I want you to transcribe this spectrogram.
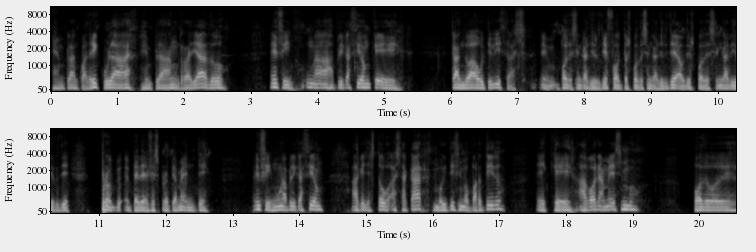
en plan cuadrícula, en plan rayado, en fin, unha aplicación que cando a utilizas eh, podes engadirlle fotos, podes engadirlle audios, podes engadirlle pro PDFs propiamente, En fin, unha aplicación a que lle estou a sacar moitísimo partido e que agora mesmo podo eh,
